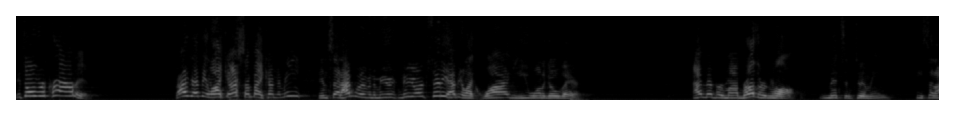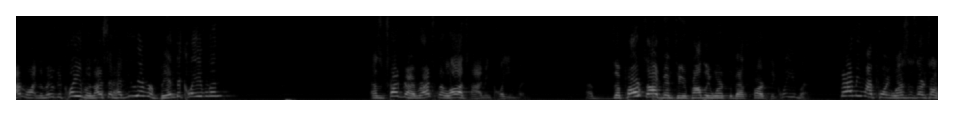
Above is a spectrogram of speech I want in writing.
It's overcrowded. Right? That'd be like us. Somebody come to me and said, I'm moving to New York City. I'd be like, why do you want to go there? I remember my brother in law mentioned to me, he said, I'm wanting to move to Cleveland. I said, Have you ever been to Cleveland? As a truck driver, I'd spent a lot of time in Cleveland. Uh, the parts I'd been to probably weren't the best parts of Cleveland. But I mean, my point was, is there's a,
